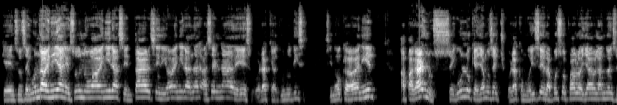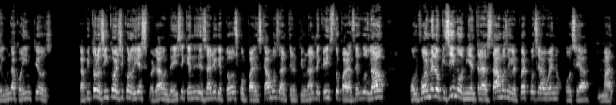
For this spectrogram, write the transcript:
que en su segunda venida Jesús no va a venir a sentarse, ni va a venir a, hacer nada de eso, ¿verdad? Que algunos dicen, sino que va a venir a pagarnos según lo que hayamos hecho, ¿verdad? Como dice el apóstol Pablo allá hablando en 2 Corintios capítulo 5, versículo 10, ¿verdad? Donde dice que es necesario que todos comparezcamos al tribunal de Cristo para ser juzgados conforme lo que hicimos mientras estábamos en el cuerpo, sea bueno o sea malo.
